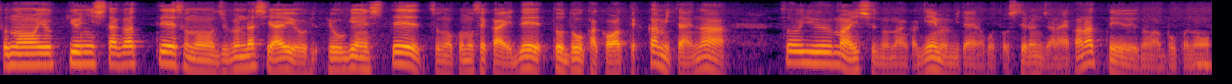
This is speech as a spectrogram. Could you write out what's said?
その欲求に従って、その自分らしい愛を表現して、そのこの世界でとどう関わっていくかみたいな、そういうまあ一種のなんかゲームみたいなことをしてるんじゃないかなっていうのが僕の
